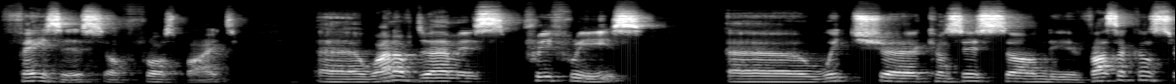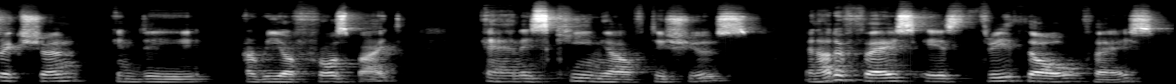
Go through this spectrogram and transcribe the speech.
phases of frostbite. Uh, one of them is pre-freeze, uh, which uh, consists on the vasoconstriction in the area of frostbite and ischemia of tissues. Another phase is freeze-thaw phase,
